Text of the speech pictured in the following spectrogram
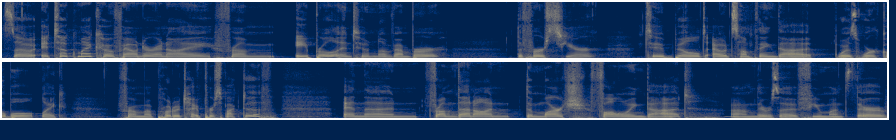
So it took my co founder and I from April into November, the first year, to build out something that was workable, like from a prototype perspective. And then from then on, the March following that, um, there was a few months there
